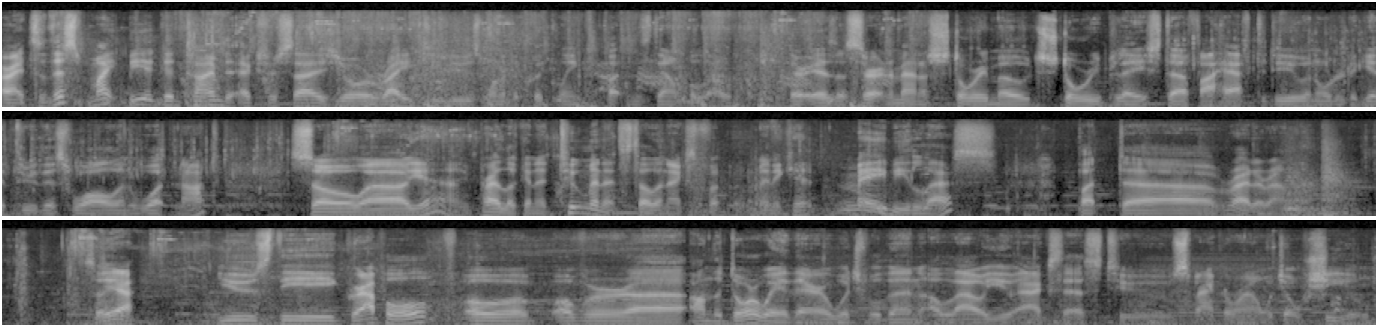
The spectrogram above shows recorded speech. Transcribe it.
Alright, so this might be a good time to exercise your right to use one of the quick link buttons down below. There is a certain amount of story mode, story play stuff I have to do in order to get through this wall and whatnot. So, uh, yeah, you're probably looking at two minutes till the next mini kit. Maybe less, but uh, right around there. So, yeah, use the grapple over uh, on the doorway there, which will then allow you access to smack around with your shield.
